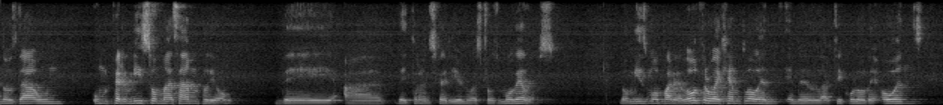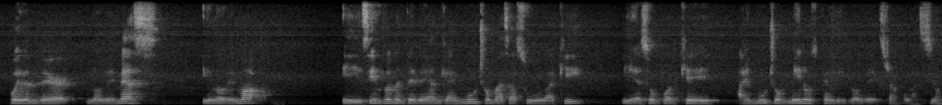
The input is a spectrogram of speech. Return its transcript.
nos da un, permiso más amplio de, ah, de, transferir nuestros modelos. Lo mismo para el otro ejemplo en, en el artículo de Owens, pueden ver lo de MES y lo de MOP y simplemente vean que hay mucho más azul aquí y eso porque hay mucho menos peligro de extrapolación.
